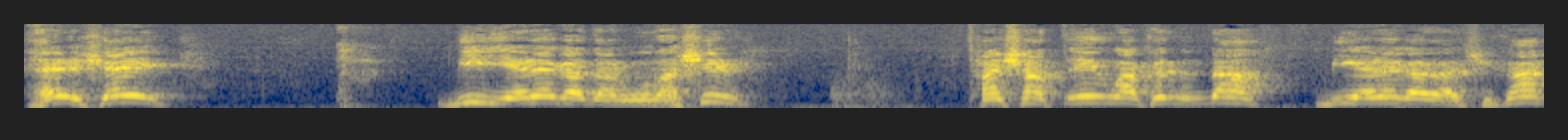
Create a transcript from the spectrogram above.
Her şey bir yere kadar ulaşır. Taş attığın vakitinde bir yere kadar çıkar.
